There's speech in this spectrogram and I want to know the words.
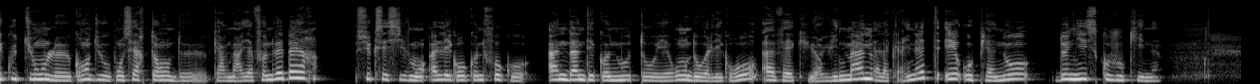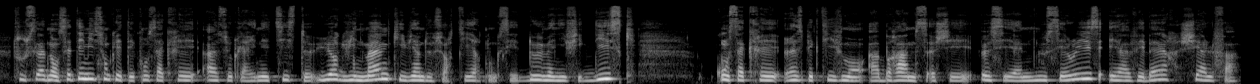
Écoutions le grand duo concertant de Karl Maria von Weber, successivement Allegro con foco, Andante con moto et Rondo Allegro avec Jörg Winman à la clarinette et au piano Denise Kojoukine. Tout cela dans cette émission qui était consacrée à ce clarinettiste Jörg Winman qui vient de sortir donc ces deux magnifiques disques consacrés respectivement à Brahms chez ECM New Series et à Weber chez Alpha.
